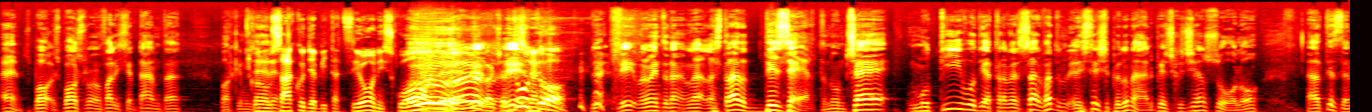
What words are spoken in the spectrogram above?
eh, spo- si possono fare i 70 porca Con miseria un sacco di abitazioni, Eh, scuole. Eh, ma c'è lì- tutto. lì, lì veramente una- la, la strada deserta non c'è motivo di attraversare infatti le stesse pedonali penso che ci siano solo all'altezza del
